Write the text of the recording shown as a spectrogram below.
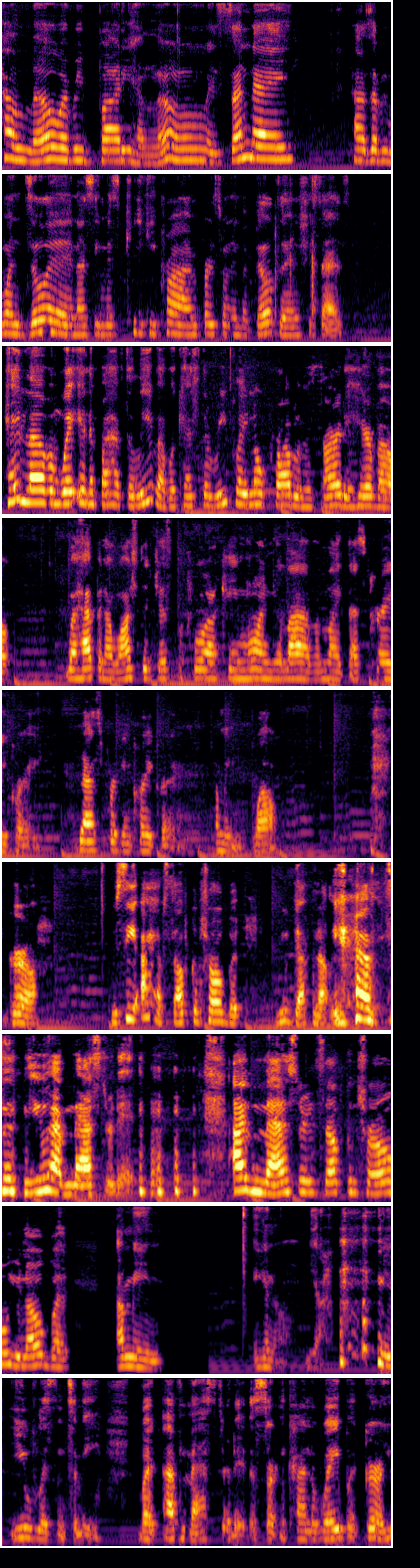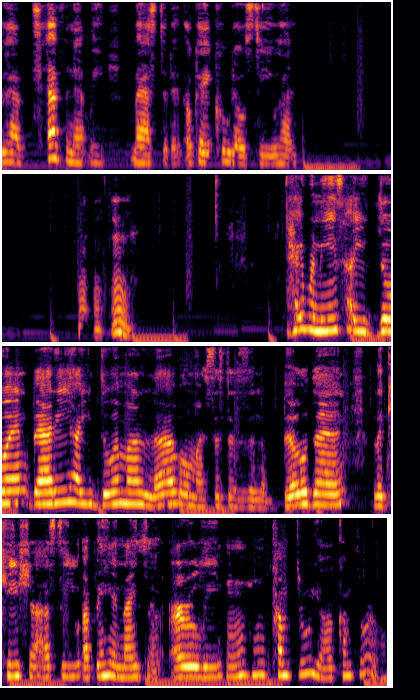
Hello, everybody. Hello. It's Sunday. How's everyone doing? I see Miss Kiki Prime, first one in the building. She says, Hey, love, I'm waiting. If I have to leave, I will catch the replay. No problem. And sorry to hear about what happened. I watched it just before I came on. You're live. I'm like, that's cray cray. That's friggin' cray cray. I mean, wow. Girl, you see, I have self control, but you definitely have you have mastered it. I've mastered self-control you know but i mean you know yeah. You've listened to me but i've mastered it a certain kind of way but girl you have definitely mastered it. Okay kudos to you hun. Mm-mm-mm. Hey Renise, how you doing? Betty, how you doing, my love? Oh, my sisters is in the building. Lakeisha, I see you up in here nice and early. Mm-hmm. Come through, y'all. Come through.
